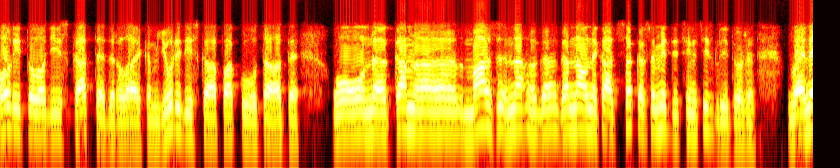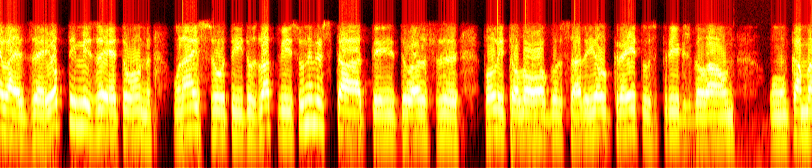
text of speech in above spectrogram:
politoloģijas katedra, laikam, juridiskā fakultāte, un uh, kam uh, maz, na, ga- gan nav nekāds sakars ar medicīnas izglītošanu. Vai nevajadzēja optimizēt un, un aizsūtīt uz Latvijas universitāti tos uh, politologus ar ilgu kreitu uz priekšgalā un, un kam,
